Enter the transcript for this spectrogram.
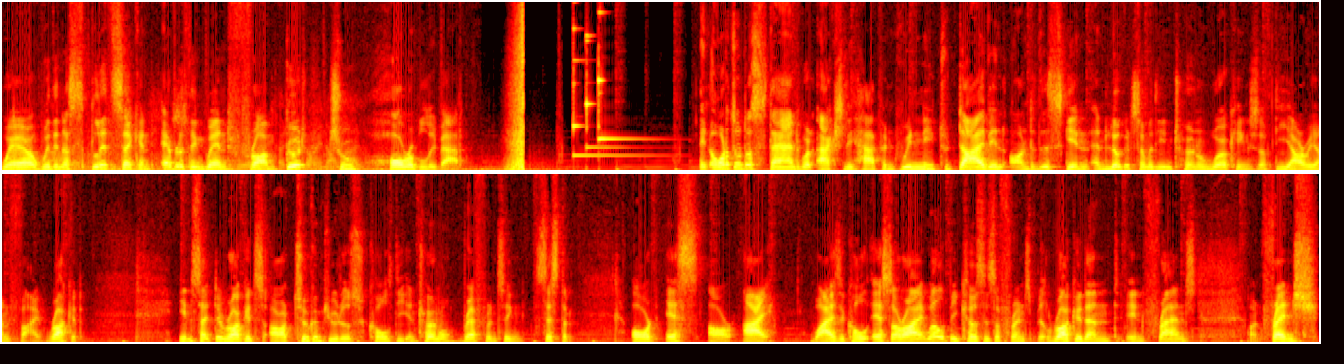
where within a split second everything went from good to horribly bad. In order to understand what actually happened, we need to dive in under the skin and look at some of the internal workings of the Ariane 5 rocket. Inside the rockets are two computers called the Internal Referencing System, or SRI. Why is it called SRI? Well, because it's a French-built rocket, and in France, on French,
